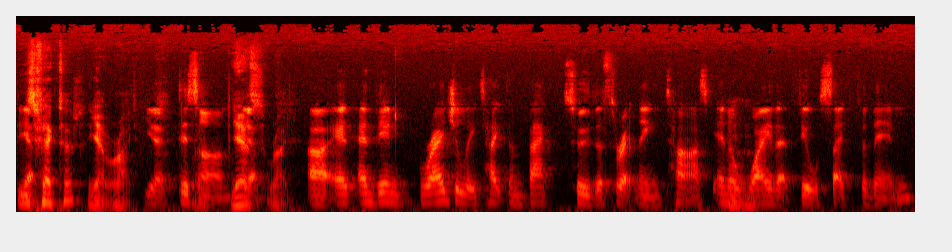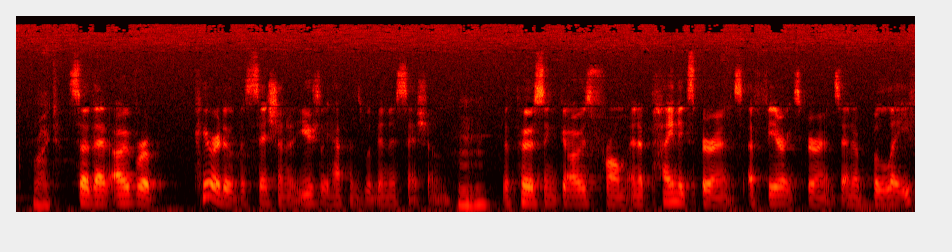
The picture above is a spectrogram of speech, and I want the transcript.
These yeah. factors? Yeah, right. Yeah, disarmed. Right. Yes, yeah. right. Uh, and, and then gradually take them back to the threatening task in mm-hmm. a way that feels safe for them. Right. So that over a period of the session, it usually happens within a session, mm-hmm. the person goes from in a pain experience, a fear experience, and a belief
